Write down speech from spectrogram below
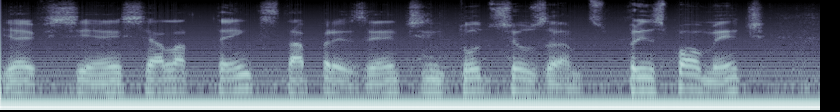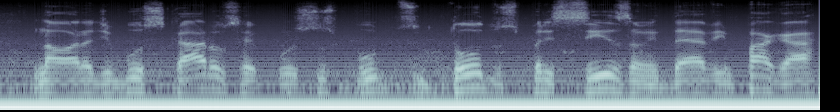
e a eficiência ela tem que estar presente em todos os seus âmbitos, principalmente na hora de buscar os recursos públicos, todos precisam e devem pagar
